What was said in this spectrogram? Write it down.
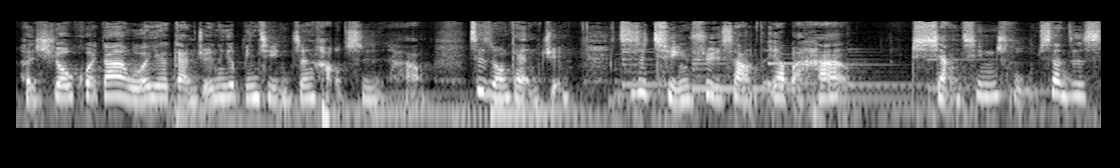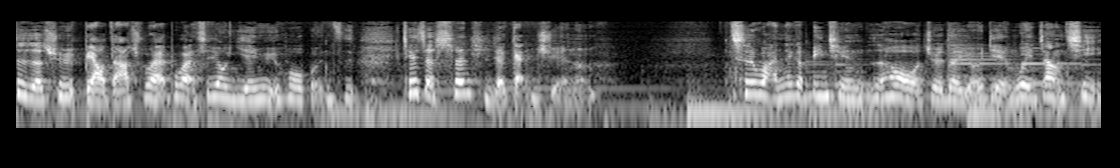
很羞愧。当然，我也感觉那个冰淇淋真好吃。好，这种感觉这是情绪上的，要把它想清楚，甚至试着去表达出来，不管是用言语或文字。接着身体的感觉呢，吃完那个冰淇淋之后，我觉得有一点胃胀气，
